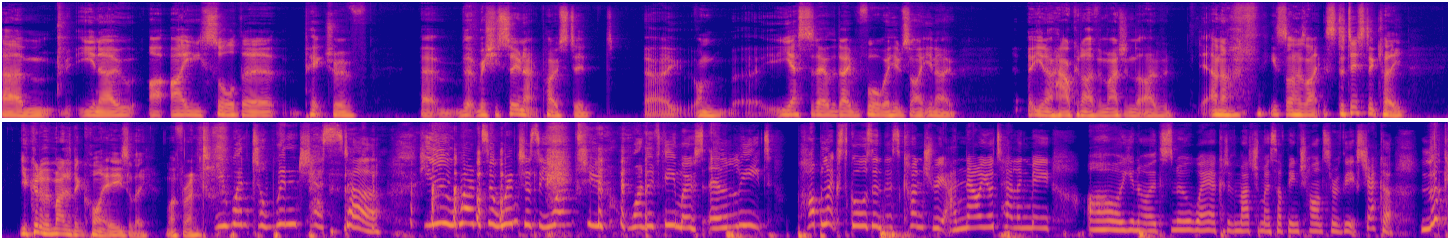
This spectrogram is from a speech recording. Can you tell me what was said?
Um, you know, I, I saw the picture of uh, that Rishi Sunak posted uh, on uh, yesterday or the day before, where he was like, you know, you know, how could I have imagined that I would? And I, I was like, statistically, you could have imagined it quite easily, my friend. You went to Winchester. you went to Winchester. You went to one of the most elite public schools in this country. And now you're telling me, oh, you know, there's no way I could have imagined myself being Chancellor of the Exchequer. Look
